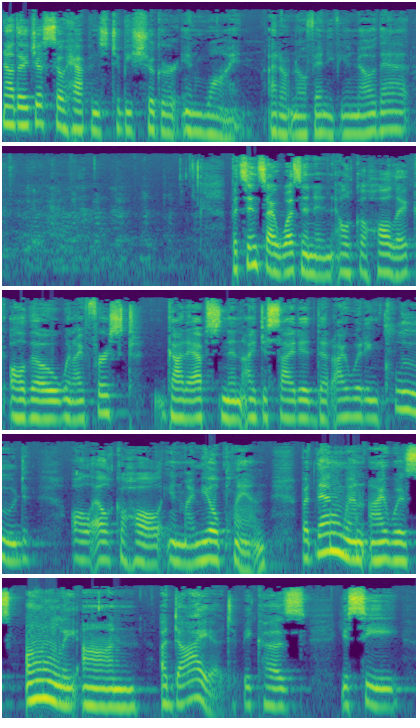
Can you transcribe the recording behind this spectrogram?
Now, there just so happens to be sugar in wine. I don't know if any of you know that. But since I wasn't an alcoholic, although when I first got abstinent, I decided that I would include all alcohol in my meal plan. But then when I was only on a diet, because you see,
